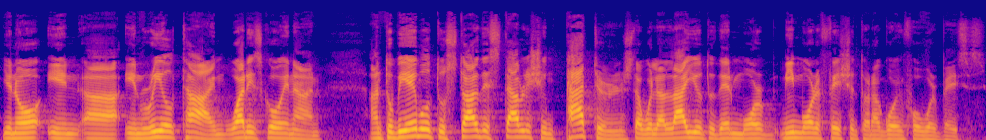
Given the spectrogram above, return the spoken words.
you know, in, uh, in real time what is going on and to be able to start establishing patterns that will allow you to then more, be more efficient on a going forward basis.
